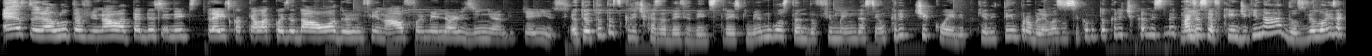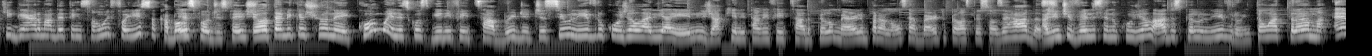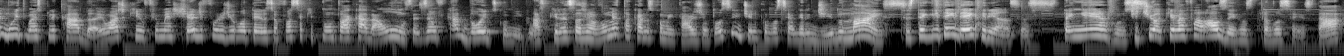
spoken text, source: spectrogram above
Essa a luta final até Descendentes 3 com aquela coisa da Audrey no final foi melhorzinha do que isso. Eu tenho tantas críticas a Descendentes 3 que mesmo gostando do filme ainda assim eu critico ele, porque ele tem problemas assim como eu tô criticando esse daqui. Mas assim, eu fiquei indignado. Os vilões aqui ganharam uma detenção e foi isso, acabou. Esse foi o desfecho. Eu até me questionei como eles conseguiram enfeitiçar a Bridget se o livro congelaria ele, já que ele estava enfeitiçado pelo Merlin para não ser aberto pelas pessoas erradas. A gente vê eles sendo congelados pelo livro, então a trama é muito mais explicada. Eu acho que o filme é cheio de furos de roteiro. Se eu fosse aqui pontuar cada um, vocês iam ficar doidos comigo. As crianças já vão me atacar nos comentários, já tô sentindo que eu vou ser agredido, mas vocês têm que entender, crianças. Tem erros. Titio aqui vai falar os erros para vocês, tá?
